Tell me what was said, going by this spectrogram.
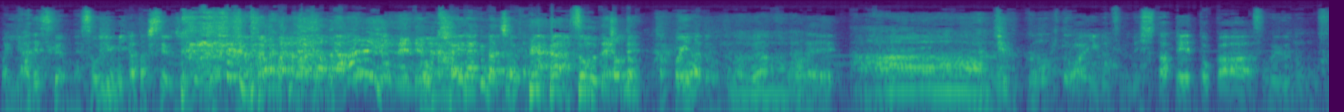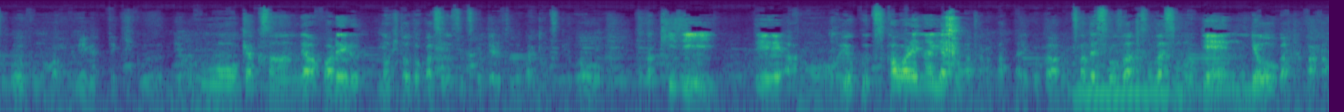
まあ嫌ですけどねそういう見方してる自分 なるよねでもう買えなくなっちゃうから。そうだちょっとかっこいいなと思ってうわこれ。あね、服の人は言いますよね。仕立てとかそういうのもすごい細かく見るって聞くんで僕もお客さんでアパレルの人とかスーツ作ってる人とかいますけどやっぱ生地ってあのよく使われないやつのが高かったりとか使ってる素材素材その原料が高かっ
